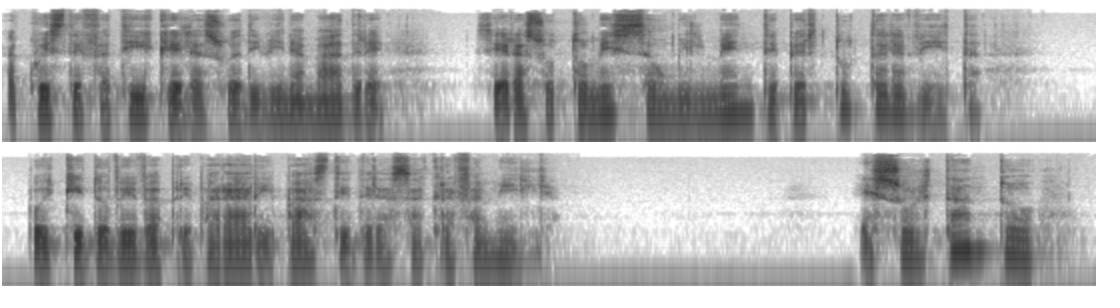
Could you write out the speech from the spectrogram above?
A queste fatiche la sua divina madre si era sottomessa umilmente per tutta la vita, poiché doveva preparare i pasti della Sacra Famiglia. È soltanto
